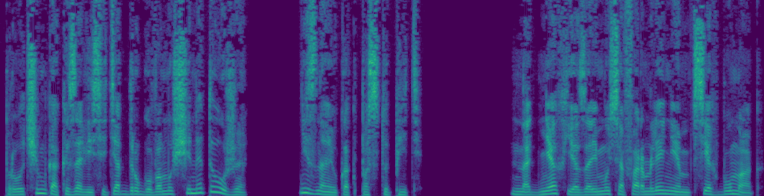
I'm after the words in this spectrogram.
Впрочем, как и зависеть от другого мужчины тоже. Не знаю, как поступить. На днях я займусь оформлением всех бумаг.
